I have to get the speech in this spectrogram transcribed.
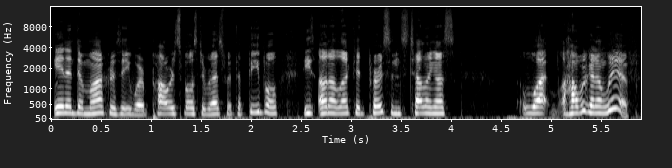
in a democracy where power is supposed to rest with the people, these unelected persons telling us what, how we're going to live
